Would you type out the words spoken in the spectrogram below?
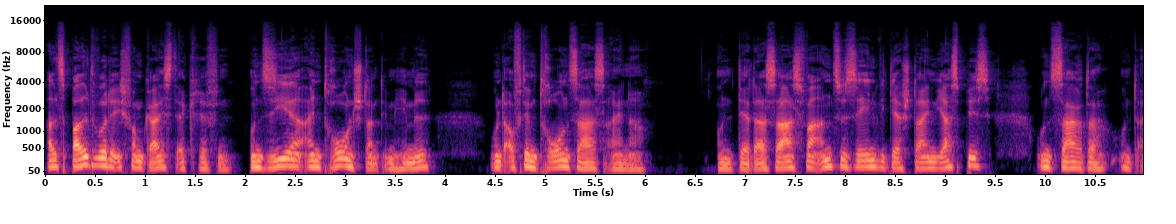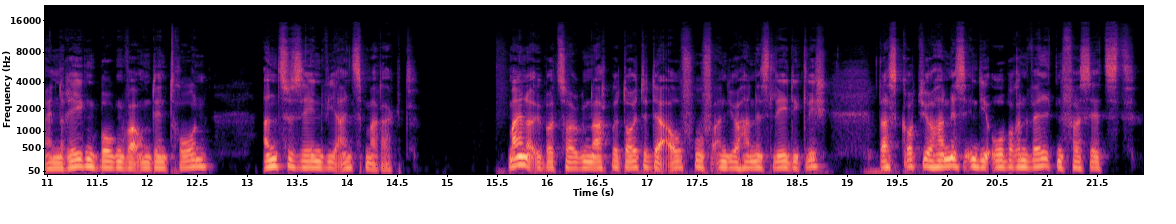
Alsbald wurde ich vom Geist ergriffen, und siehe, ein Thron stand im Himmel, und auf dem Thron saß einer. Und der da saß, war anzusehen wie der Stein Jaspis und Sarder, und ein Regenbogen war um den Thron, anzusehen wie ein Smaragd. Meiner Überzeugung nach bedeutet der Aufruf an Johannes lediglich, dass Gott Johannes in die oberen Welten versetzt,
